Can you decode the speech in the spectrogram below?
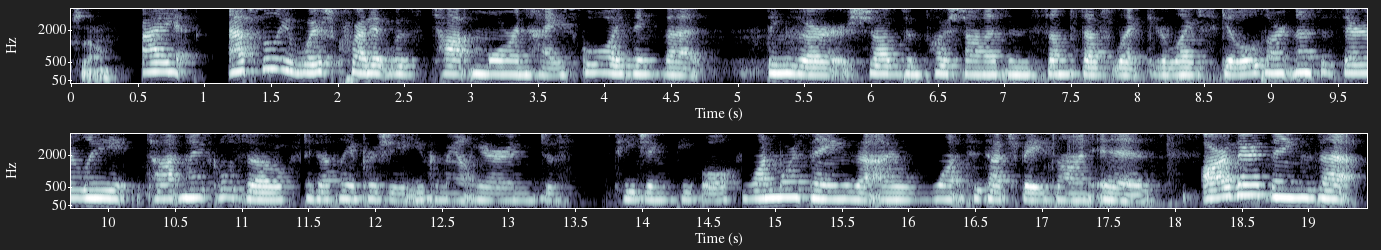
So I absolutely wish credit was taught more in high school. I think that things are shoved and pushed on us, and some stuff like your life skills aren't necessarily taught in high school. So I definitely appreciate you coming out here and just teaching people. One more thing that I want to touch base on is are there things that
